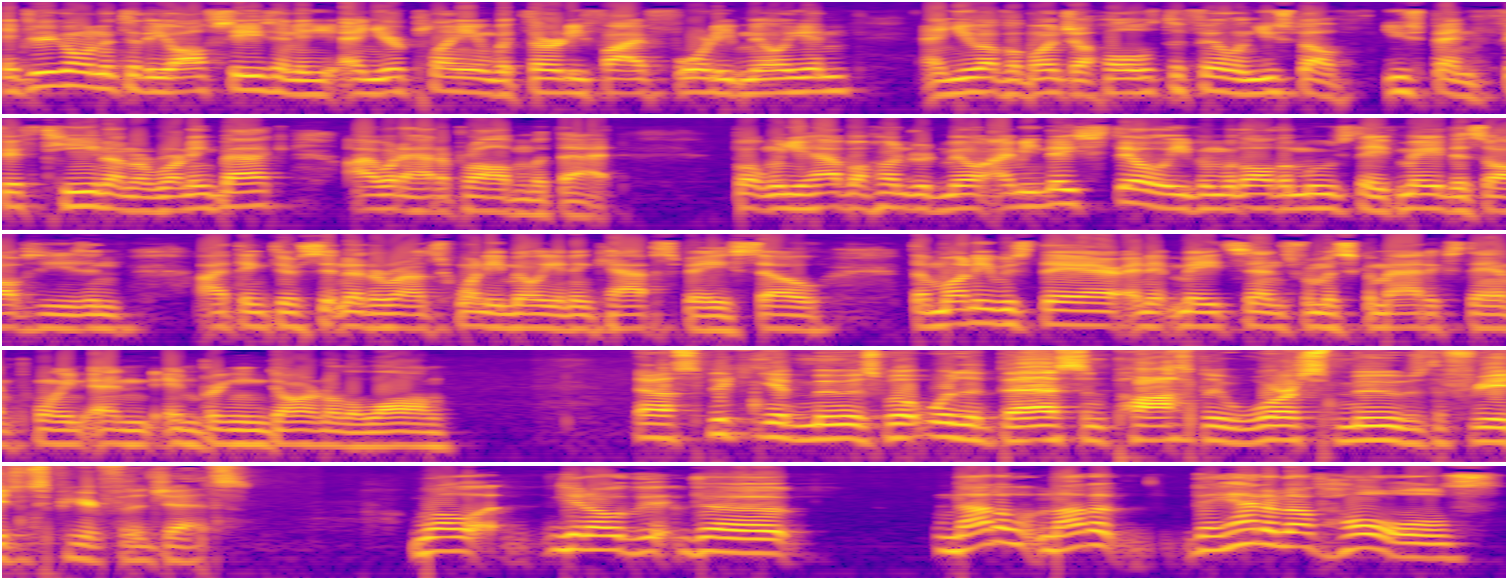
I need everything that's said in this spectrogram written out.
if you're going into the offseason and, and you're playing with 35, 40 million, and you have a bunch of holes to fill, and you spell you spend 15 on a running back, I would have had a problem with that. But when you have 100 mil, I mean, they still, even with all the moves they've made this offseason, I think they're sitting at around 20 million in cap space. So the money was there, and it made sense from a schematic standpoint and in bringing Darnold along. Now, speaking of moves, what were the best and possibly worst moves the free agency period for the Jets? Well, you know, the, the not a, not a, they had enough holes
